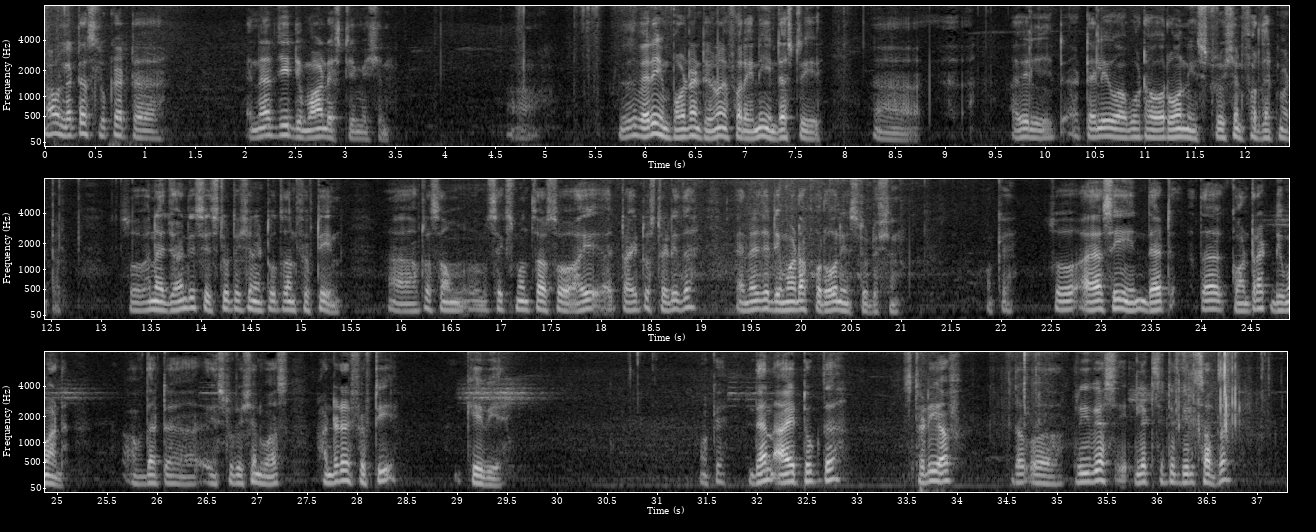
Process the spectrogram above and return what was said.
Now let us look at uh, energy demand estimation. Uh, this is very important, you know, for any industry. Uh, I will tell you about our own institution for that matter. So when I joined this institution in 2015, uh, after some six months or so, I, I tried to study the energy demand of our own institution. Okay. So I have seen that the contract demand of that uh, institution was 150 kVA. Okay. Then I took the study of the uh, previous electricity bills of the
